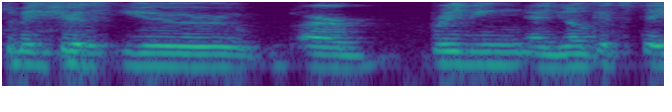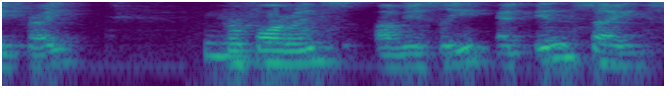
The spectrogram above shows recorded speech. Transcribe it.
to make sure that you are breathing and you don't get stage fright. Mhm. Performance, obviously, and insight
